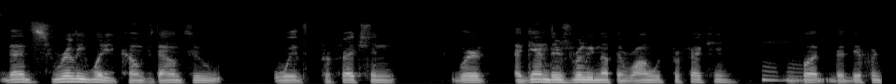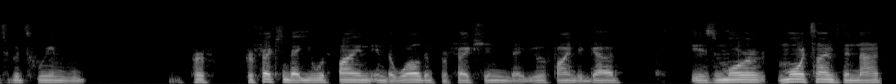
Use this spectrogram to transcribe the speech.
That's really what it comes down to with perfection. We're again, there's really nothing wrong with perfection, Mhm. but the difference between perf- perfection that you would find in the world and perfection that you would find in God is more more times than not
